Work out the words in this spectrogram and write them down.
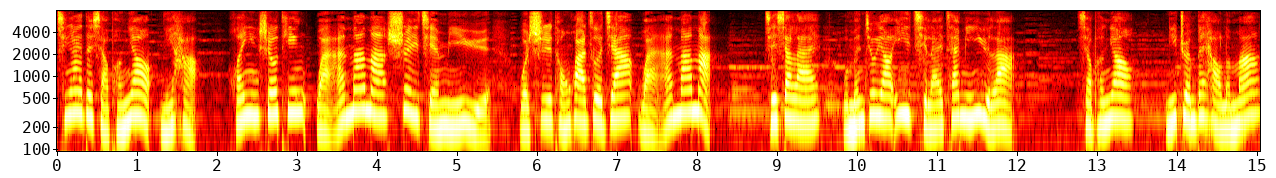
亲爱的小朋友，你好，欢迎收听《晚安妈妈睡前谜语》，我是童话作家晚安妈妈。接下来我们就要一起来猜谜语啦，小朋友，你准备好了吗？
